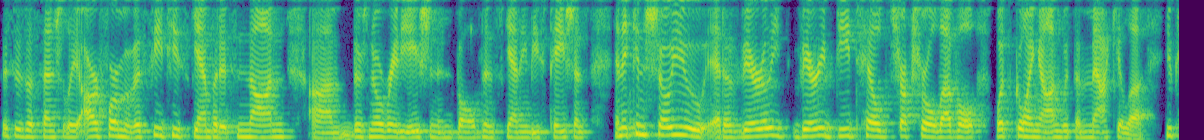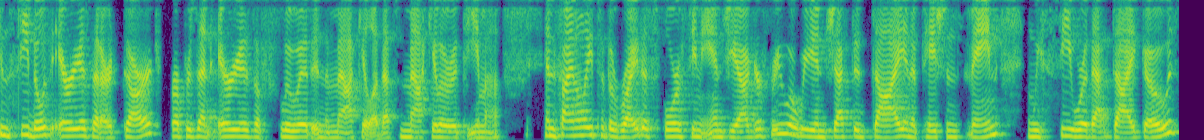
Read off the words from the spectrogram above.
This is essentially our form of a CT scan, but it's non, um, there's no radiation involved in scanning these patients. And it can show you at a very, very detailed structural level what's going on with the macula. You can see those areas that are dark represent areas of fluid in the macula. That's macular edema. And finally, to the right is fluorescein angiography, where we injected dye in a patient's vein and we see where that that dye goes.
